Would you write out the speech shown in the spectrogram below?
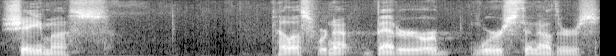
shame us, tell us we're not better or worse than others,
